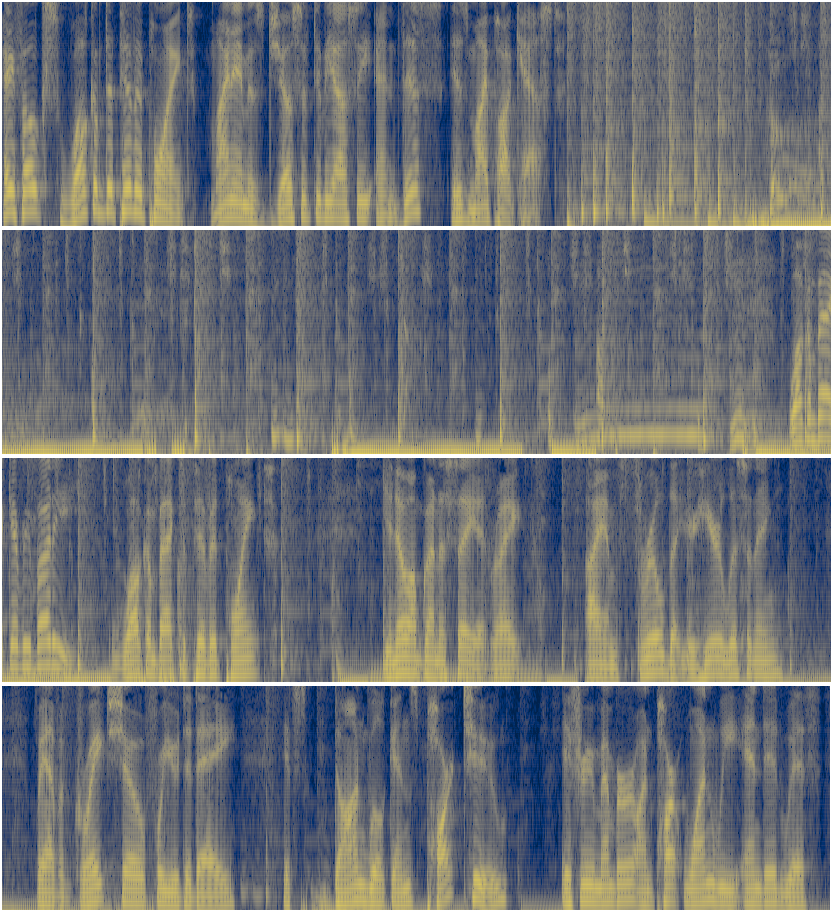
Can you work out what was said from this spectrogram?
Hey, folks, welcome to Pivot Point. My name is Joseph DiBiase, and this is my podcast. Welcome back, everybody. Welcome back to Pivot Point. You know, I'm going to say it, right? I am thrilled that you're here listening. We have a great show for you today. It's Don Wilkins, part two. If you remember, on part one, we ended with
